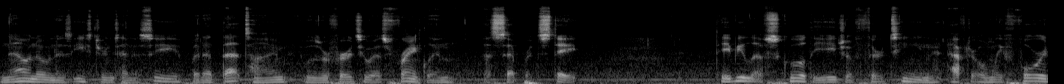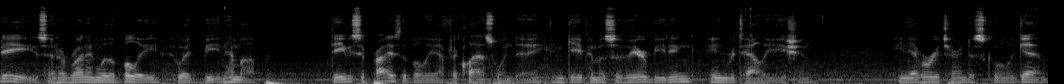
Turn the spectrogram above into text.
now known as eastern Tennessee, but at that time it was referred to as Franklin, a separate state. Davy left school at the age of 13 after only four days in a run in with a bully who had beaten him up. Davy surprised the bully after class one day and gave him a severe beating in retaliation. He never returned to school again.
